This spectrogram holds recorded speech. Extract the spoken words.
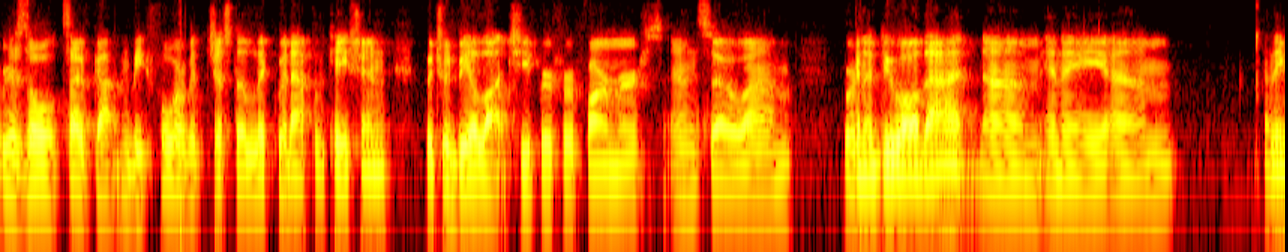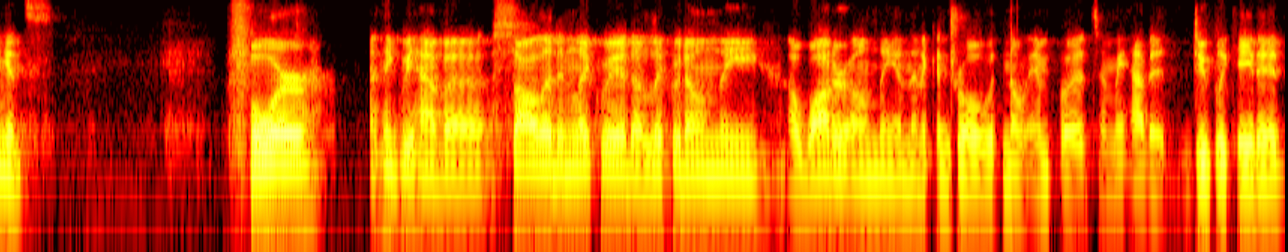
results I've gotten before with just a liquid application which would be a lot cheaper for farmers. And so um, we're going to do all that um, in a, um, I think it's four. I think we have a solid and liquid, a liquid only, a water only, and then a control with no inputs. And we have it duplicated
